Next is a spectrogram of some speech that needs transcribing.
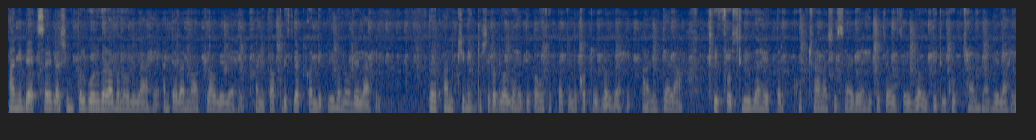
आणि बॅक साईडला सिंपल गोलगळा बनवलेला आहे आणि त्याला नॉट लावलेले आहेत आणि कापडीच लटकन देखील बनवलेलं आहे. तर आणखीन एक दुसरं ब्लाऊज आहे ते पाहू शकता तुम्ही कटोरी ब्लाऊज आहे. आणि त्याला थ्री फोर स्लीव्ज आहेत तर खूप छान अशी साडी आहे. त्याच्यावरचाही ब्लाऊज देखील खूप छान झालेला आहे.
